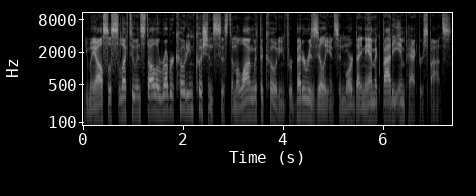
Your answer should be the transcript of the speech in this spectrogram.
You may also select to install a rubber coating cushion system along with the coating for better resilience and more dynamic body impact response.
